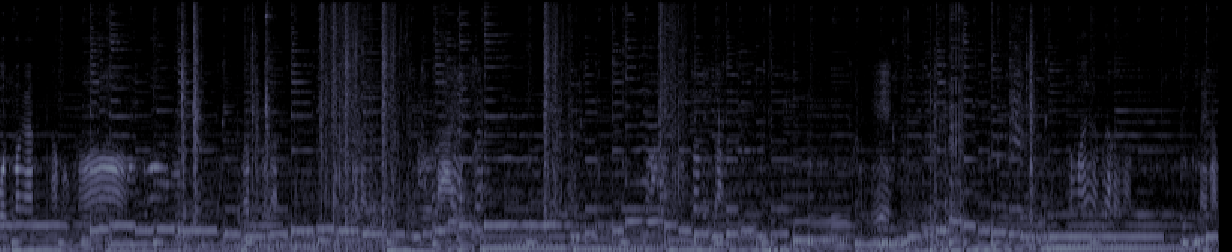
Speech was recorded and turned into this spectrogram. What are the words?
ผลว่างั้นครับผมอ๋อหรือว่าเป็นแบบอะไรร้ายโอเคเอาไม้มาเพื่ออะไรครับไหนครับ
